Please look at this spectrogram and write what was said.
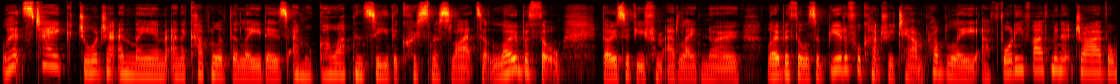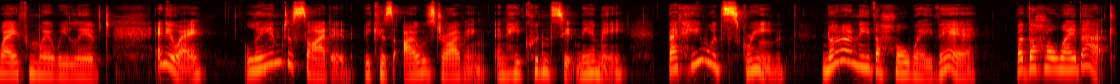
let's take Georgia and Liam and a couple of the leaders and we'll go up and see the Christmas lights at Lobethal. Those of you from Adelaide know Lobethal's a beautiful country town, probably a 45 minute drive away from where we lived. Anyway, Liam decided because I was driving and he couldn't sit near me that he would scream, not only the whole way there, but the whole way back.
